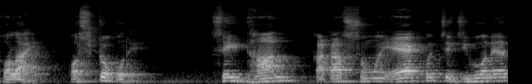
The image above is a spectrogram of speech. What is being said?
ফলায় কষ্ট করে, সেই ধান কাটার সময় এক হচ্ছে জীবনের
